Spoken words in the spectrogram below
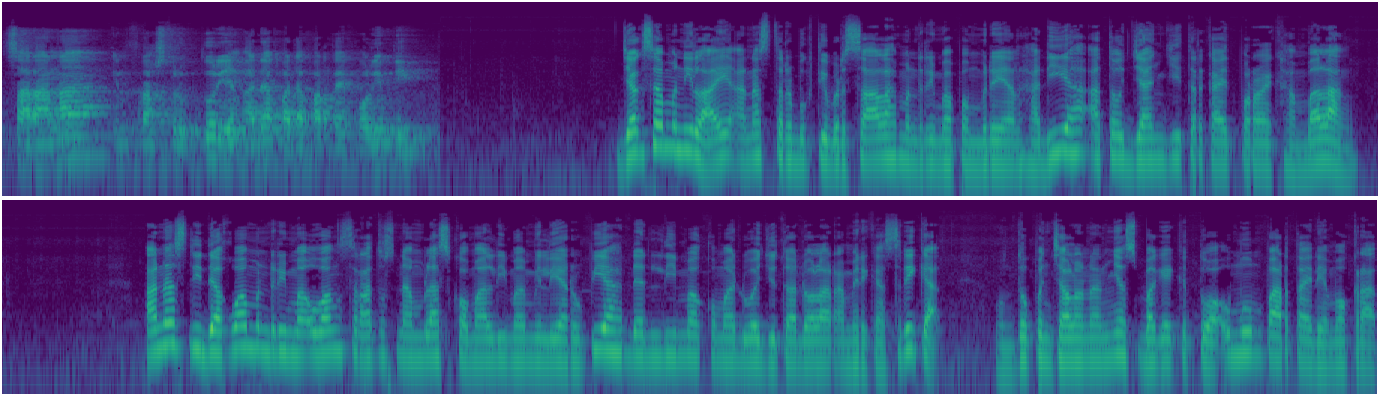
sarana infrastruktur yang ada pada partai politik. Jaksa menilai Anas terbukti bersalah menerima pemberian hadiah atau janji terkait proyek Hambalang. Anas didakwa menerima uang 116,5 miliar rupiah dan 5,2 juta dolar Amerika Serikat untuk pencalonannya sebagai Ketua Umum Partai Demokrat.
